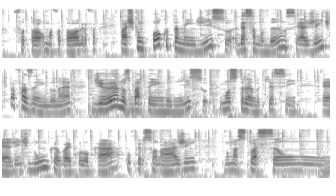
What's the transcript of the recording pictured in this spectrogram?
uma fotógrafa, eu acho que um pouco também disso, dessa mudança, é a gente que tá fazendo, né, de anos batendo nisso, mostrando que, assim, é, a gente nunca vai colocar o personagem numa situação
